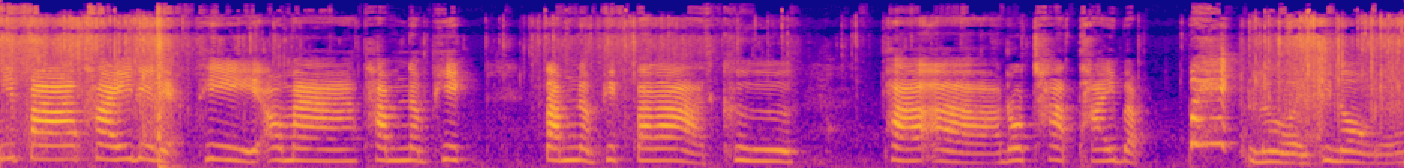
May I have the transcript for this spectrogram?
มีปลาไทยนี่แหละที่เอามาทำน้ำพริกตำน้ำพริกปลาร้าคือพาอ่ารสชาติไทยแบบเป๊ะเลยพี่น้องเลย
